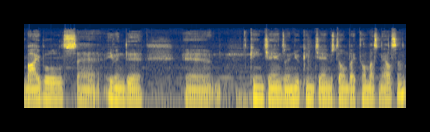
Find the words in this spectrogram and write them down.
Bibles, uh, even the um, King James and the New King James done by Thomas Nelson.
